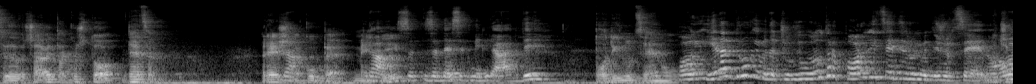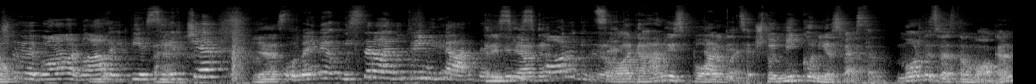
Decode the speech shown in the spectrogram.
se završavaju tako što deca reše da, Da. kupe mediji. Da, za, za 10 milijardi. podignu cenu. Po, jedan drugima, znači unutar porodice jedni drugima dižu cenu. Znači, Ovo što joj je bolela glava i pije sirće, Jeste. ona im je isterala jedno 3 milijarde. 3 Mislim, milijarde Iz porodice. lagano iz porodice, što niko nije svestan. Možda je svestan Logan,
